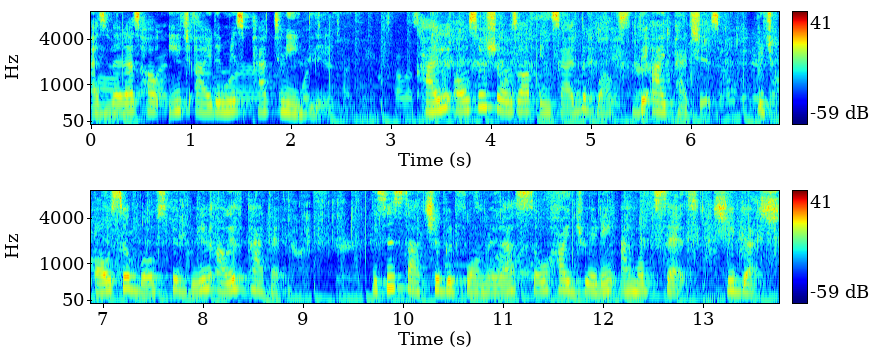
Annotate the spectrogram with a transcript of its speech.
as well as how each item is packed neatly. Kylie also shows off inside the box the eye patches, which also boast the green olive pattern. This is such a good formula, so hydrating, I'm obsessed, she gushed,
